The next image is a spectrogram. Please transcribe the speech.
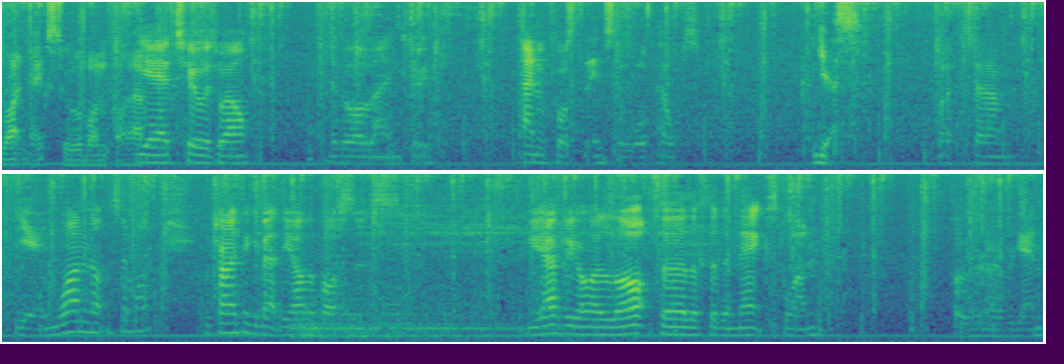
right next to a bonfire. Yeah, two as well. There's a lot of that in two. And of course, the insta warp helps. Yes. But um, yeah, in one not so much. I'm trying to think about the other bosses. You have to go a lot further for the next one, over and over again.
